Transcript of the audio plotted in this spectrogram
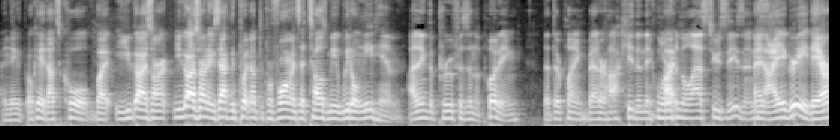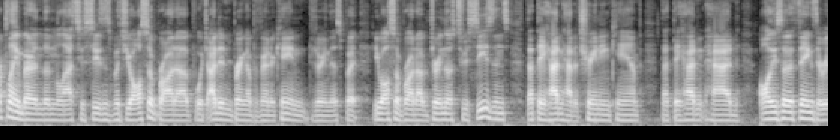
And they, okay, that's cool, but you guys aren't you guys aren't exactly putting up the performance that tells me we don't need him. I think the proof is in the pudding that they're playing better hockey than they were I- in the last two seasons. And I agree, they are playing better than the last two seasons. But you also brought up, which I didn't bring up Evander Kane during this, but you also brought up during those two seasons that they hadn't had a training camp, that they hadn't had all these other things. They were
